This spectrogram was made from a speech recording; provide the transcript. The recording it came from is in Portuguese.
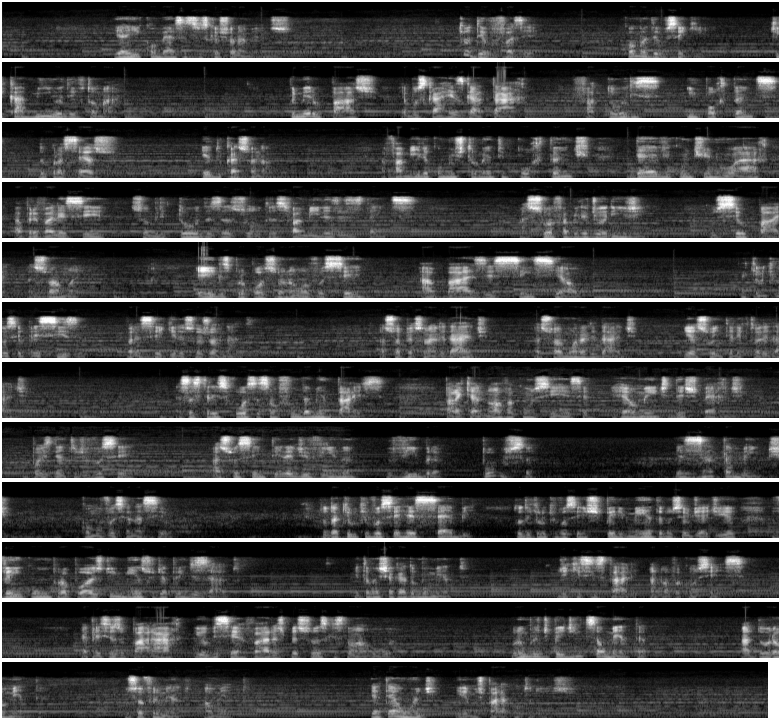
E aí começam-se os questionamentos. O que eu devo fazer? Como eu devo seguir? Que caminho eu devo tomar? O primeiro passo é buscar resgatar fatores importantes do processo educacional. A família, como instrumento importante, deve continuar a prevalecer sobre todas as outras famílias existentes. A sua família de origem, o seu pai, a sua mãe. Eles proporcionam a você a base essencial, aquilo que você precisa para seguir a sua jornada. A sua personalidade, a sua moralidade e a sua intelectualidade. Essas três forças são fundamentais para que a nova consciência realmente desperte, pois dentro de você a sua centelha divina vibra, pulsa, exatamente como você nasceu. Tudo aquilo que você recebe, tudo aquilo que você experimenta no seu dia a dia, vem com um propósito imenso de aprendizado. Então é chegado o momento de que se instale a nova consciência. É preciso parar e observar as pessoas que estão à rua. O número de pedintes aumenta, a dor aumenta, o sofrimento aumenta. E até onde iremos parar com tudo isso?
